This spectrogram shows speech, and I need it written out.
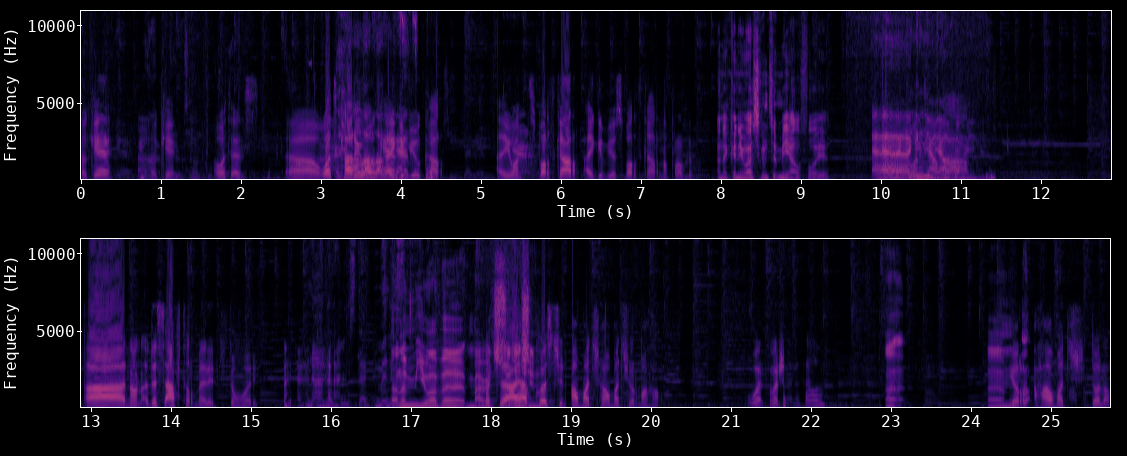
Okay. Ah, okay. What else? Uh, what car you want? I give you a car. Uh, you want sport car? I give you a sport car, no problem. Anna, can you ask him to meow for you? Uh, uh can you meow for me? Ah, no, no, this after marriage, don't worry. Tell him you have a marriage but, uh, I have a question. How much, how much your mahar? What, what should I tell him? Uh, um, your, how much dollar?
